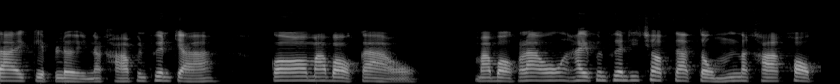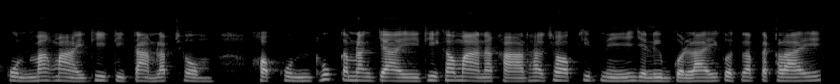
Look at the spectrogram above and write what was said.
ได้เก็บเลยนะคะ เพื่อนๆจ๋าก็มาบอกกล่าว มาบอกเล่าให้เพื่อนๆที่ชอบสะสมนะคะ ขอบคุณมากมายที่ติดตามรับชม ขอบคุณทุกกำลังใจที่เข้ามานะคะ ถ้าชอบคลิปนี้อย่าลืมกดไลค์ กดซับสไครต์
